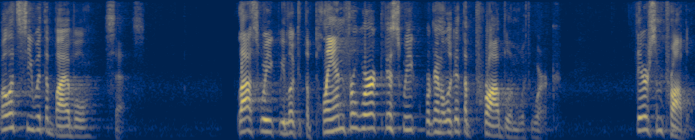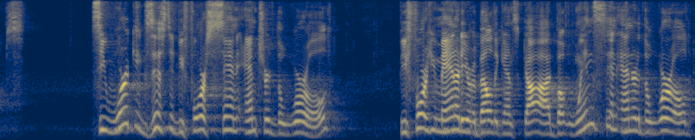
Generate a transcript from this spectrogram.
Well, let's see what the Bible says. Last week, we looked at the plan for work. This week, we're going to look at the problem with work. There are some problems. See, work existed before sin entered the world, before humanity rebelled against God, but when sin entered the world,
